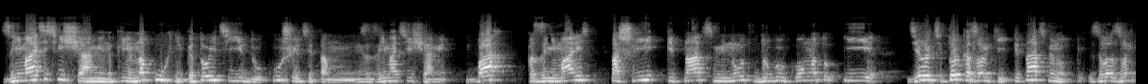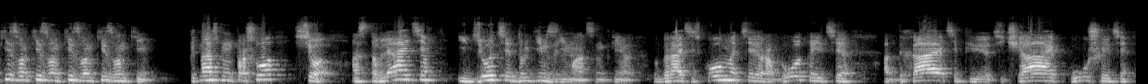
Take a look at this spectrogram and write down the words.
Занимайтесь вещами, например, на кухне, готовите еду, кушаете там, занимайтесь вещами. Бах, позанимались, пошли 15 минут в другую комнату и делайте только звонки. 15 минут. Звонки, звонки, звонки, звонки, звонки. 15 минут прошло, все, оставляете, идете другим заниматься, например. Убираетесь в комнате, работаете, отдыхаете, пьете чай, кушаете.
